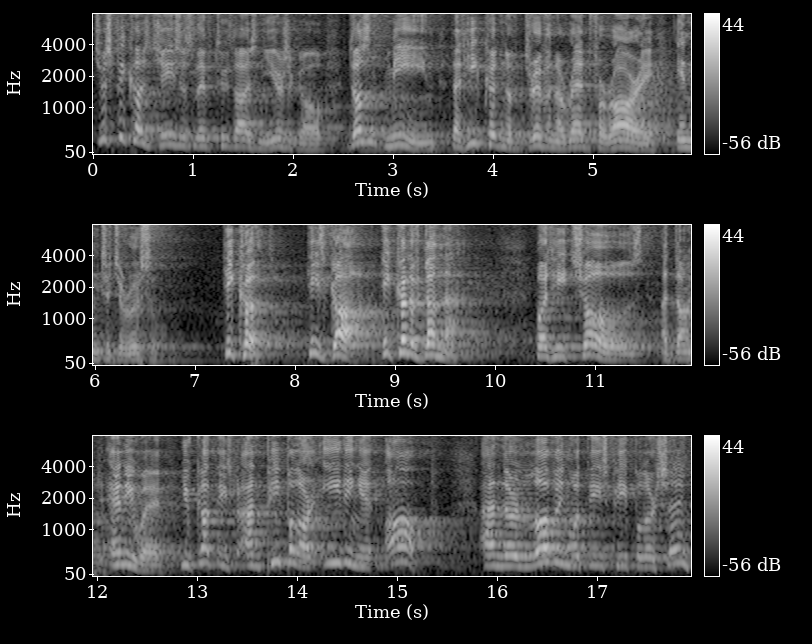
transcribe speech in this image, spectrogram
just because Jesus lived 2,000 years ago doesn't mean that he couldn't have driven a red Ferrari into Jerusalem. He could. He's God. He could have done that but he chose a donkey. Anyway, you've got these, and people are eating it up. And they're loving what these people are saying.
